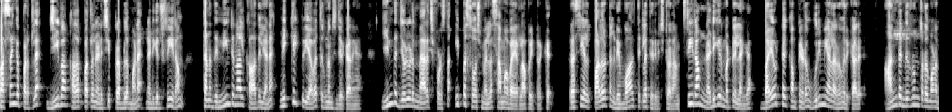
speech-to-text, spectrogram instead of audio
பசங்க படத்துல ஜீவா கதாபாத்திரம் நடிச்சு பிரபலமான நடிகர் ஸ்ரீராம் தனது நீண்ட நாள் காதலியான நிக்கில் பிரியாவை திருமணம் செஞ்சிருக்காருங்க. இந்த ஜோடியோட மேரேஜ் போட்டோஸ் தான் இப்ப சோஷியல் மீடியால செம வைரலா போயிட்டு இருக்கு ரசிகர்கள் பலர் தங்களுடைய வாழ்த்துக்களை தெரிவிச்சிட்டு வராங்க. ஸ்ரீராம் நடிகர் மட்டும் இல்லைங்க பயோடெக் கம்பெனியோட உரிமையாளரும் இருக்காரு. அந்த நிறுவனம் தொடர்பான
